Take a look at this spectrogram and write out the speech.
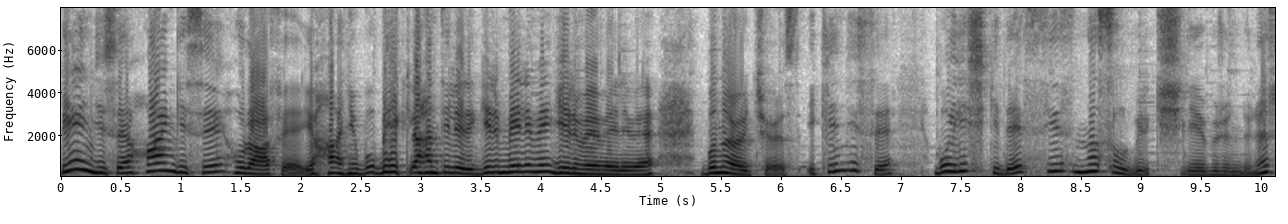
Birincisi hangisi hurafe? Yani bu beklentilere girmeli mi, girmemeli mi? Bunu ölçüyoruz. İkincisi bu ilişkide siz nasıl bir kişiliğe büründünüz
